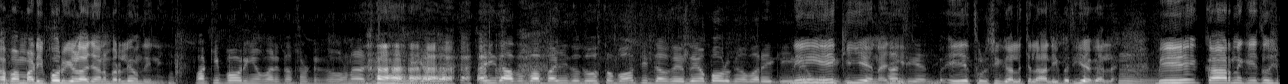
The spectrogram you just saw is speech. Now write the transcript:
ਆਪਾਂ ਮਾੜੀ ਭੌਰੀ ਵਾਲਾ ਜਾਨਵਰ ਲਿਆਉਂਦੇ ਨਹੀਂ। ਜੀ ਬਾਕੀ ਭੌਰੀਆਂ ਬਾਰੇ ਤਾਂ ਤੁਹਾਡੇ ਤੋਂ ਹਨਾ। ਅਸੀਂ ਤਾਂ ਆਪ ਬਾਬਾ ਜੀ ਤੋਂ ਦੋਸਤੋ ਬਹੁਤ ਚੀਜ਼ਾਂ ਸਿੱਖਦੇ ਆ ਭੌਰੀਆਂ ਬਾਰੇ ਕੀ ਨਹੀਂ ਇਹ ਕੀ ਹੈ ਨਾ ਜੀ? ਇਹ ਥੋੜੀ ਗੱਲ ਚਲਾ ਲਈ ਵਧੀਆ ਗੱਲ ਹੈ। ਵੀ ਕਾਰਨ ਕੀ ਤੁਸੀਂ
